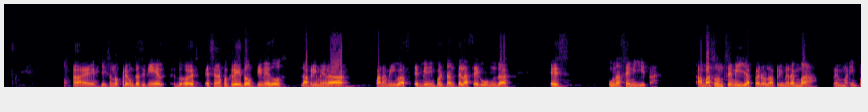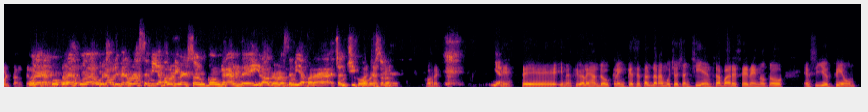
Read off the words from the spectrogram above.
Uh, Jason nos pregunta si tiene dos escenas por crédito. Tiene dos. La primera, para mí, es bien importante. La segunda es una semillita. Ambas son semillas, pero la primera es más, es más importante. La, primera es una semilla para el universo con grande y la otra es una semilla para Chanchi como personaje. Correcto. Este, y nos escribe Alejandro, ¿creen que se tardará mucho Shang-Chi en reaparecer en otro MCU film?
